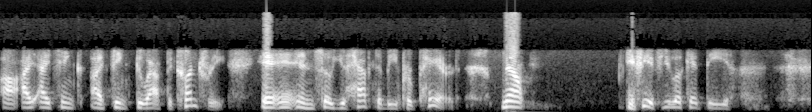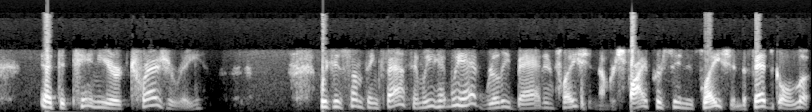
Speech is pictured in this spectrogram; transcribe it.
Uh, I, I think I think throughout the country, and, and so you have to be prepared. Now, if you, if you look at the at the ten year Treasury, which is something fascinating. We had we had really bad inflation numbers, five percent inflation. The Fed's going, look,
